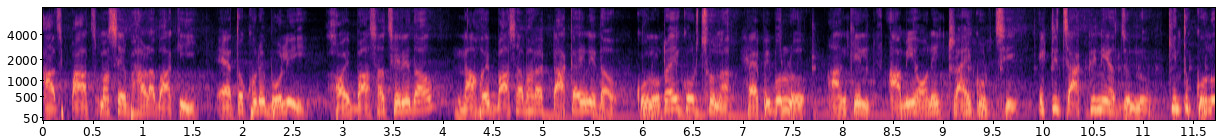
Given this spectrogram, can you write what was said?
আজ পাঁচ মাসের ভাড়া বাকি। এত করে বলি হয় বাসা ছেড়ে দাও, না হয় বাসা ভাড়ার টাকা এনে দাও। কোনোটাই করছ না। হ্যাপি বলল, আঙ্কেল, আমি অনেক ট্রাই করছি, একটি চাকরি নেওয়ার জন্য, কিন্তু কোনো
